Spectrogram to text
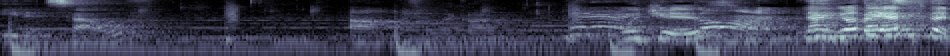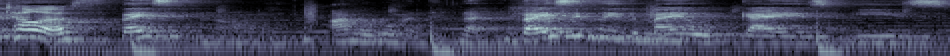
in itself. Um, I feel like I'm No, Which is going. no, you're the expert. Tell us. basic. No, I'm a woman. No, basically the male gaze is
